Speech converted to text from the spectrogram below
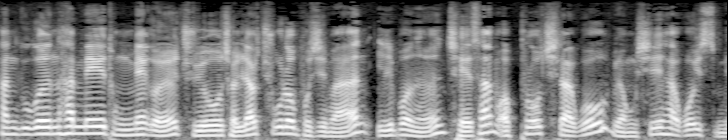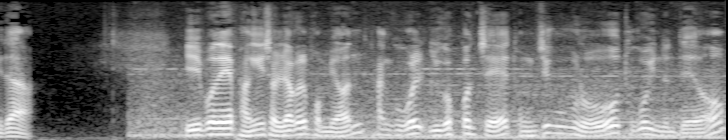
한국은 한미일 동맹을 주요 전략축으로 보지만 일본은 제3 어프로치라고 명시하고 있습니다. 일본의 방위 전략을 보면 한국을 일곱 번째 동지국으로 두고 있는데요.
